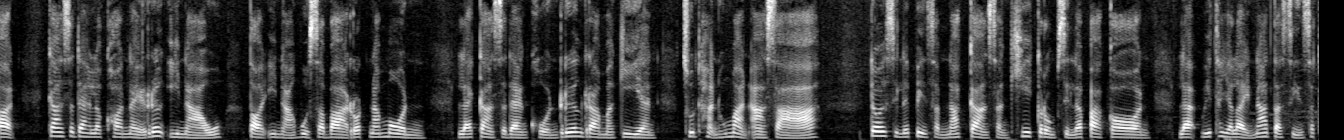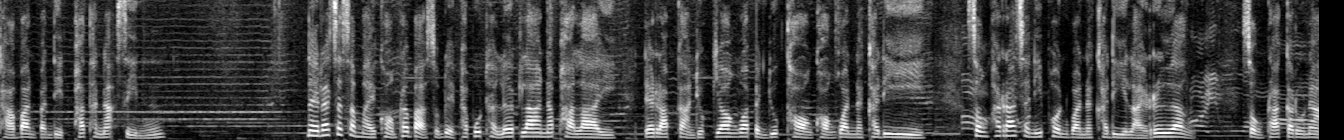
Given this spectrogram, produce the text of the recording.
าทการแสดงละครในเรื่องอีเหนาตอนอีเหนาบุษบารดน้ำมนต์และการแสดงโขนเรื่องรามเกียรติ์ชุดหันุมานอาสา โดยศิลปินสำนักการสังคีตกรมศิลปากร และวิทยาลัยนาฏศิลป์สถาบันบัณฑิตพัฒนศิลป์ ในรัชสมัยของพระบาทสมเด็จพระพุทธเลิศล่านภาลัย ได้รับการยกย่องว่าเป็นยุคทองของวรรณคดี ทรงพระราชนิพนธ์วรรณคดีหลายเรื่องทรงพระกรุณา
